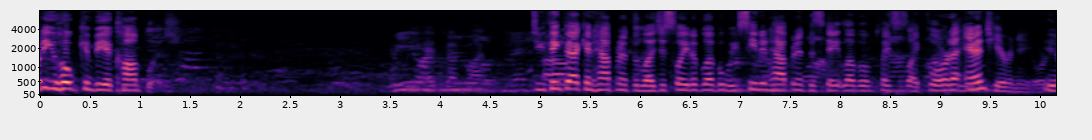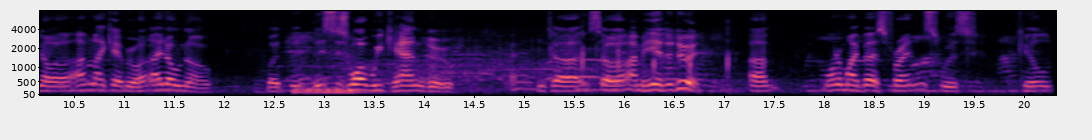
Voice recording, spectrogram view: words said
What do you hope can be accomplished? Do you think that can happen at the legislative level? We've seen it happen at the state level in places like Florida and here in New York. You know, I'm like everyone. I don't know, but th- this is what we can do, and uh, so I'm here to do it. Um, one of my best friends was killed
